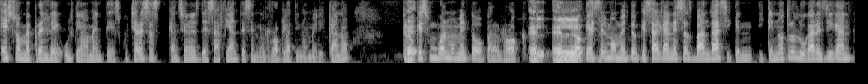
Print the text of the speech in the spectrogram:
eso me prende últimamente, escuchar esas canciones desafiantes en el rock latinoamericano. Creo Eh, que es un buen momento para el rock. El, el, Creo que es el momento en que salgan esas bandas y que, y que en otros lugares digan,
